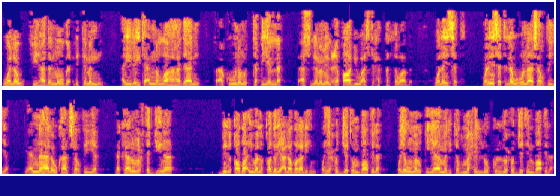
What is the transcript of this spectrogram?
ولو في هذا الموضع للتمني. أي ليت أن الله هداني فأكون متقيا له. فأسلم من العقاب وأستحق الثواب. وليست وليست لو هنا شرطية. لأنها لو كانت شرطية لكانوا محتجين بالقضاء والقدر على ضلالهم. وهي حجة باطلة ويوم القيامة تضمحل كل حجة باطلة.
